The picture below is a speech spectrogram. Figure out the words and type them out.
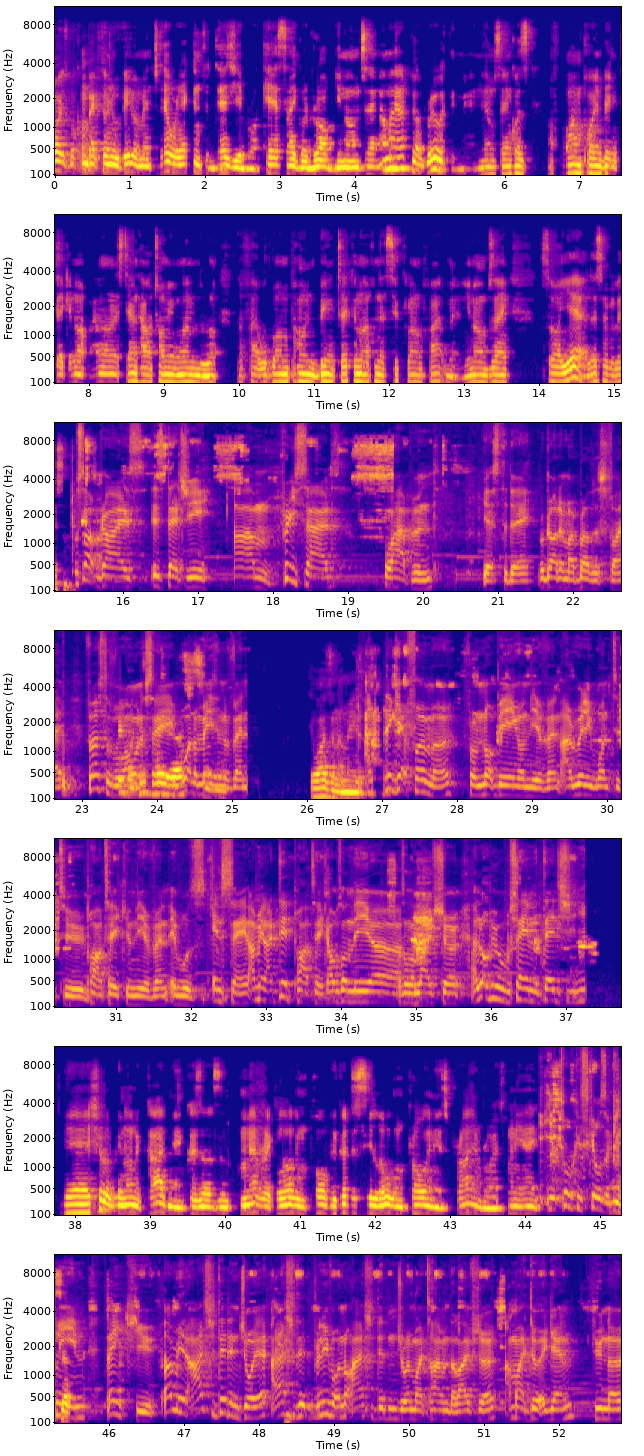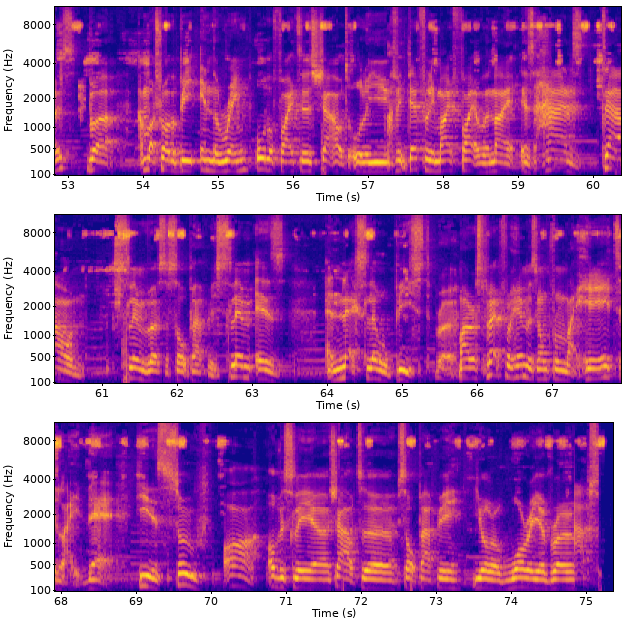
Boys, welcome back to a new video, man. Today we're reacting to Deji, bro. KSI got dropped, you know what I'm saying? I might have to agree with him, man. You know what I'm saying? Because after one point being taken off, I don't understand how Tommy won the, the fight with one point being taken off in a six round fight, man. You know what I'm saying? So yeah, let's have a listen. What's up, guys? It's Deji. Um, pretty sad what happened yesterday regarding my brother's fight. First of all, I want to say what an amazing event. It wasn't amazing. I didn't get FOMO from not being on the event. I really wanted to partake in the event. It was insane. I mean, I did partake. I was on the uh, I was on the live show. A lot of people were saying that Dead. Yeah, it should have been on the card, man, because it was Maverick Logan Paul. Be good to see Logan Paul in his prime, bro, at 28. Your talking skills are clean. Thank you. I mean, I actually did enjoy it. I actually did, believe it or not, I actually did enjoy my time on the live show. I might do it again. Who knows? But I'd much rather be in the ring. All the fighters, shout out to all of you. I think definitely my fight of the night is hands down Slim versus Salt Papi. Slim is a next level beast, bro. My respect for him has gone from like here to like there. He is so ah. Obviously, uh, shout out to Salt Papi. You're a warrior, bro. Absolutely.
